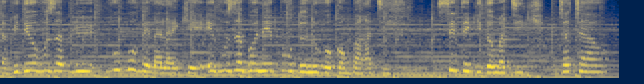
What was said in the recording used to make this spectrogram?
La vidéo vous a plu, vous pouvez la liker et vous abonner pour de nouveaux comparatifs. C'était Guidomatique. Ciao ciao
